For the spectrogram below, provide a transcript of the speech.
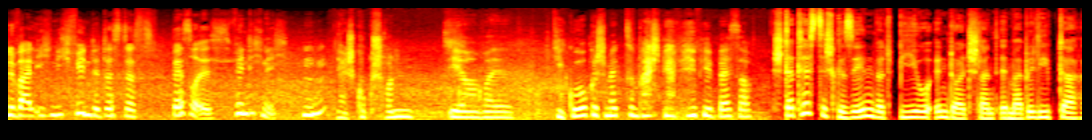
ne, weil ich nicht finde, dass das besser ist. Finde ich nicht. Mhm. Ja, ich gucke schon eher, weil die Gurke schmeckt zum Beispiel viel, viel besser. Statistisch gesehen wird Bio in Deutschland immer beliebter.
